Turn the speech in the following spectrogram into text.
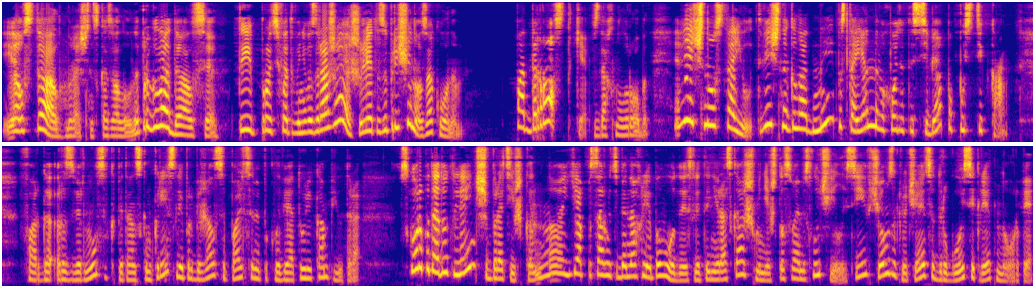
«Я устал», — мрачно сказал он, — «и проголодался. Ты против этого не возражаешь, или это запрещено законом?» «Подростки!» — вздохнул робот. «Вечно устают, вечно голодны и постоянно выходят из себя по пустякам». Фарго развернулся в капитанском кресле и пробежался пальцами по клавиатуре компьютера. Скоро подадут ленч, братишка, но я посажу тебя на хлеб и воду, если ты не расскажешь мне, что с вами случилось и в чем заключается другой секрет Норби.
